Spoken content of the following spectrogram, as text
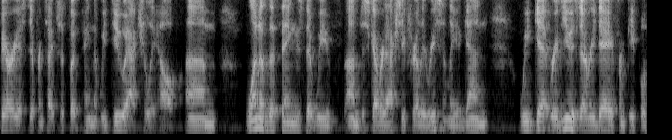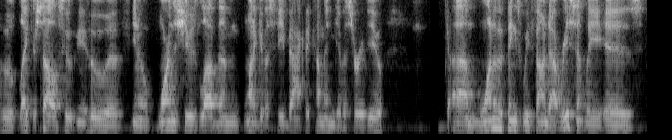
various different types of foot pain that we do actually help. Um, one of the things that we've um, discovered actually fairly recently, again, we get reviews every day from people who like yourselves who who have you know worn the shoes, love them, want to give us feedback. They come in and give us a review. Um, one of the things we found out recently is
